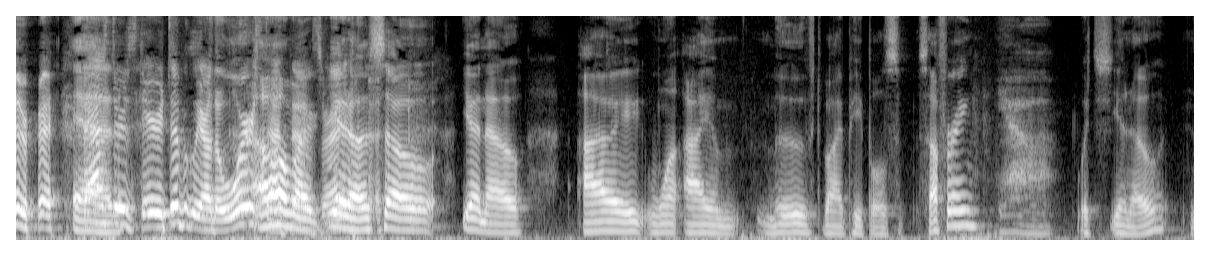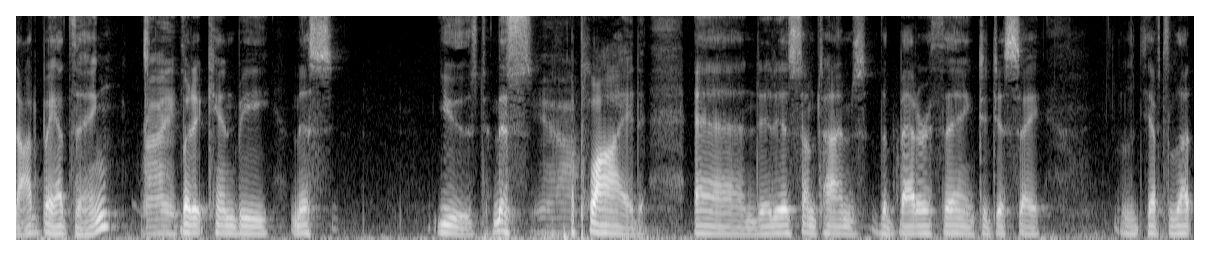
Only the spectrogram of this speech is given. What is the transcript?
right. Pastors stereotypically are the worst oh at this, my, right? You know, so, you know, I want, I am moved by people's suffering. Yeah. Which, you know, not a bad thing. Right. But it can be misused, misapplied. Yeah. And it is sometimes the better thing to just say, you have to let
